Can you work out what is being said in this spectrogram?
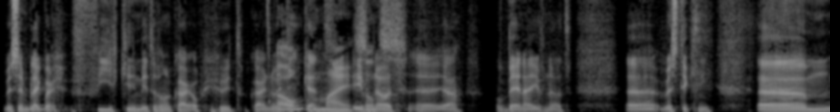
We zijn blijkbaar vier kilometer van elkaar opgegroeid. Elkaar nooit Oh, gekend. amai, even oud. eh, ja. Of bijna even oud. Eh, wist ik niet. Ehm,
